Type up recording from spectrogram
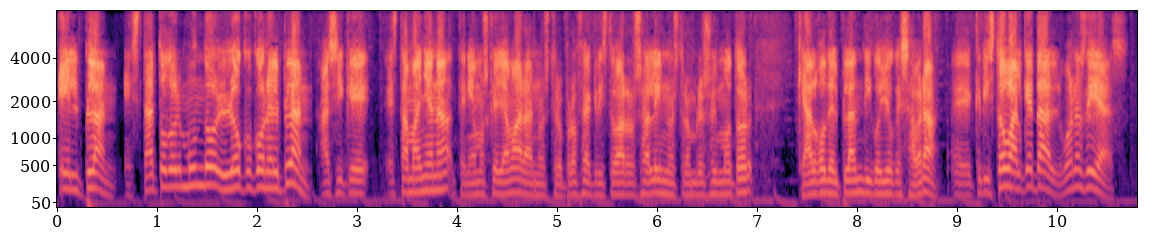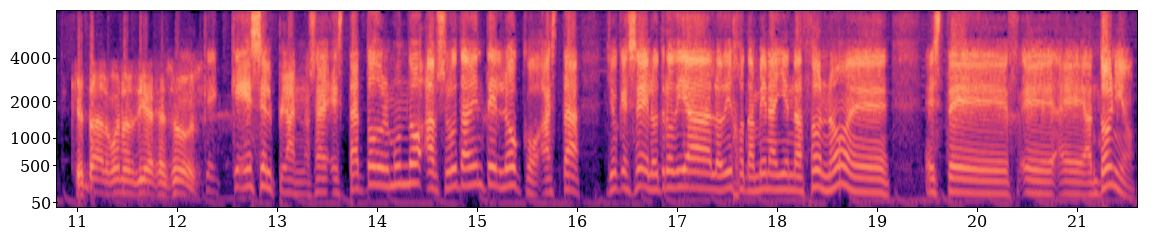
el plan, está todo el mundo loco con el plan, así que esta mañana teníamos que llamar a nuestro profe a Cristóbal Rosales, nuestro hombre soy motor, que algo del plan digo yo que sabrá. Eh, Cristóbal, ¿qué tal? Buenos días. ¿Qué tal? Buenos días, Jesús. ¿Qué, qué es el plan? O sea, está todo el mundo absolutamente loco. Hasta, yo qué sé, el otro día lo dijo también allí en Dazón, ¿no? Eh, este, eh, eh, Antonio.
